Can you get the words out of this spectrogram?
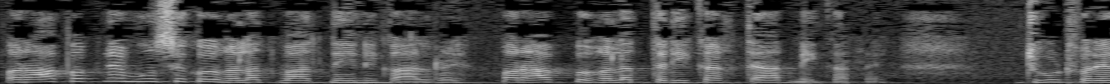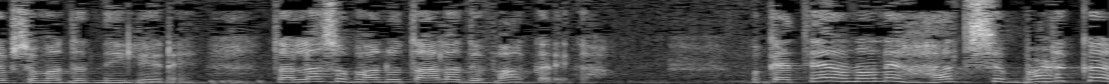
اور آپ اپنے منہ سے کوئی غلط بات نہیں نکال رہے اور آپ کو غلط طریقہ اختیار نہیں کر رہے، جھوٹ فریب سے مدد نہیں لے رہے، تو اللہ سبحان تعالیٰ دفاع کرے گا۔ وہ کہتے ہیں انہوں نے حد سے بڑھ کر،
